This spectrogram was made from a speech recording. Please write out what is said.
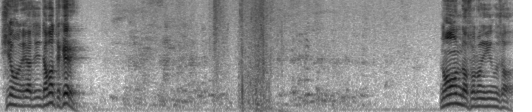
死ののやつに黙って蹴れ。なんだその言い草。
